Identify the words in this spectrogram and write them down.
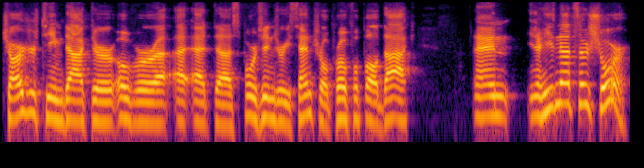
Chargers team doctor over uh, at uh, Sports Injury Central, Pro Football Doc and, you know, he's not so sure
